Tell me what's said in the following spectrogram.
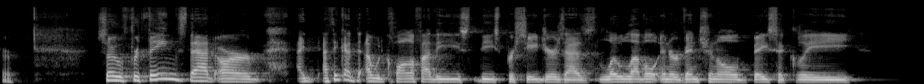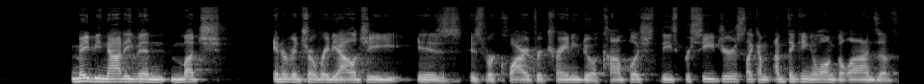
sure so for things that are, I, I think I, I, would qualify these these procedures as low level interventional, basically, maybe not even much interventional radiology is is required for training to accomplish these procedures like i'm, I'm thinking along the lines of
